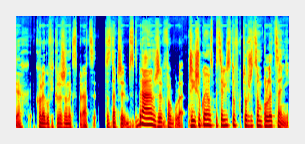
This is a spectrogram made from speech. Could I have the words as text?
rekomendacjach kolegów i koleżanek z pracy. To znaczy z branży w ogóle. Czyli szukają specjalistów, którzy są poleceni.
